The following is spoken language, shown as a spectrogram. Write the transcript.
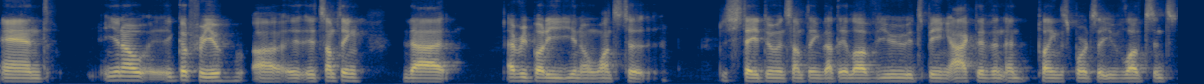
and you know, good for you. Uh, it, it's something that everybody you know wants to stay doing something that they love. You, it's being active and, and playing the sports that you've loved since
